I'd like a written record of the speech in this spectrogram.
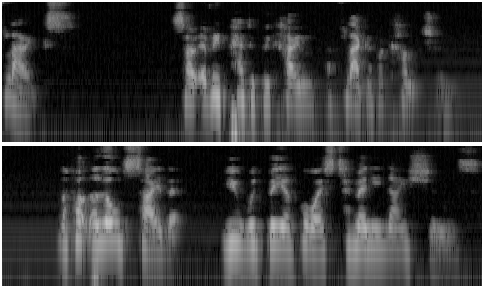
flags. So every petal became a flag of a country. And I thought the Lord say that you would be a voice to many nations.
